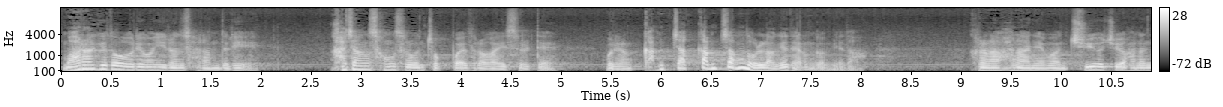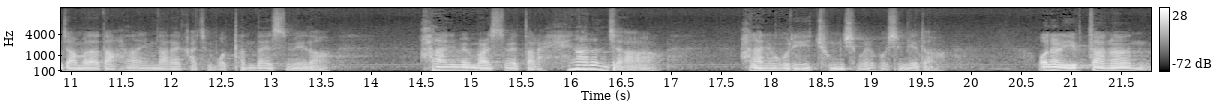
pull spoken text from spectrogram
말하기도 어려운 이런 사람들이 가장 성스러운 족보에 들어가 있을 때 우리는 깜짝깜짝 놀라게 되는 겁니다. 그러나 하나님은 주여 주여 하는 자마다 다 하나님 나라에 가지 못한다 했습니다. 하나님의 말씀에 따라 행하는 자, 하나님은 우리의 중심을 보십니다. 오늘 입단은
